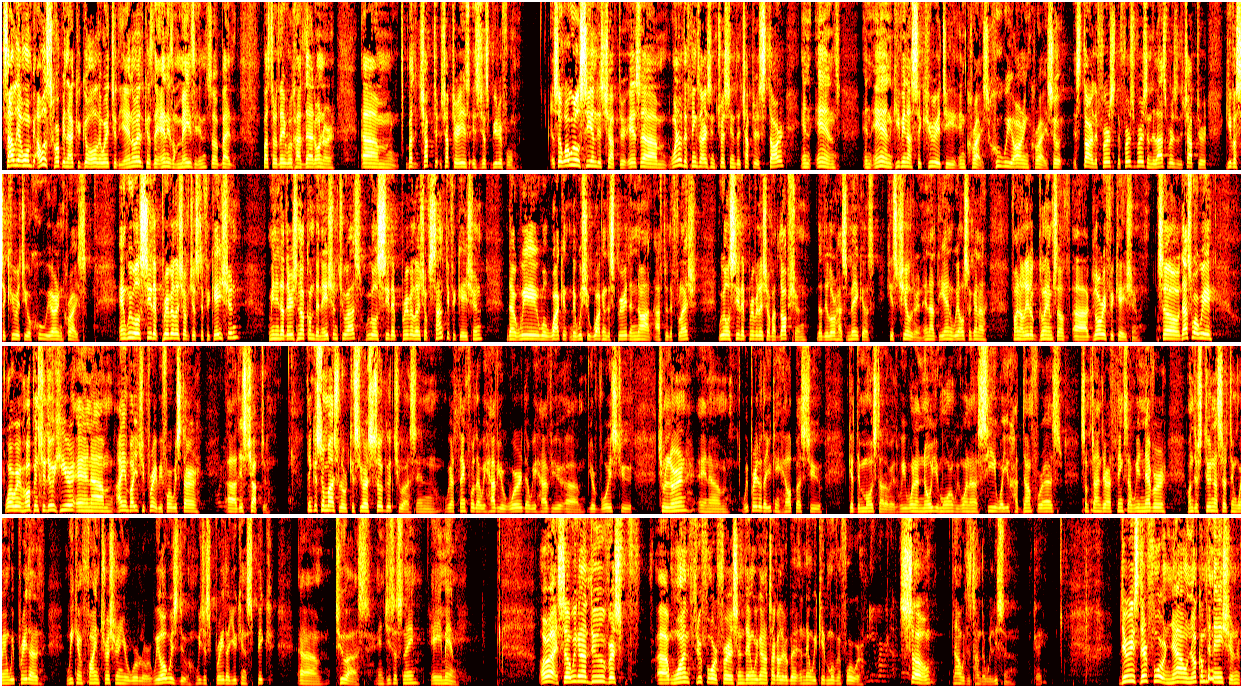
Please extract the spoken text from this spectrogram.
Sadly, I won't be. I was hoping I could go all the way to the end of it because the end is amazing. So, but Pastor Dave will have that honor. Um, but chapter chapter is is just beautiful. So, what we will see in this chapter is um, one of the things that is interesting. The chapter is start and end and end giving us security in Christ, who we are in Christ. So start the first the first verse and the last verse of the chapter give us security of who we are in Christ. And we will see the privilege of justification, meaning that there is no condemnation to us. We will see the privilege of sanctification, that we will walk in, that we should walk in the spirit and not after the flesh. We will see the privilege of adoption that the Lord has made us his children. And at the end, we're also to find a little glimpse of uh, glorification. So that's what we what we're hoping to do here, and um, I invite you to pray before we start uh, this chapter. Thank you so much, Lord, because you are so good to us, and we are thankful that we have your word, that we have you, um, your voice to to learn, and um, we pray, Lord, that you can help us to get the most out of it. We want to know you more. We want to see what you have done for us. Sometimes there are things that we never understood in a certain way. And we pray that we can find treasure in your word, Lord. We always do. We just pray that you can speak um, to us. In Jesus' name, amen. All right, so we're going to do verse uh, 1 through 4 first, and then we're going to talk a little bit, and then we keep moving forward. So, now it is time that we listen, okay? There is therefore now no condemnation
